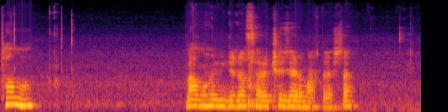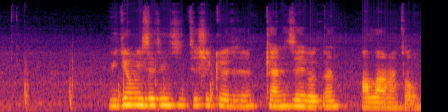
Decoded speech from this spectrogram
Tamam. Ben bunu videodan sonra çözerim arkadaşlar. Videomu izlediğiniz için teşekkür ederim. Kendinize iyi bakın. Allah'a emanet olun.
